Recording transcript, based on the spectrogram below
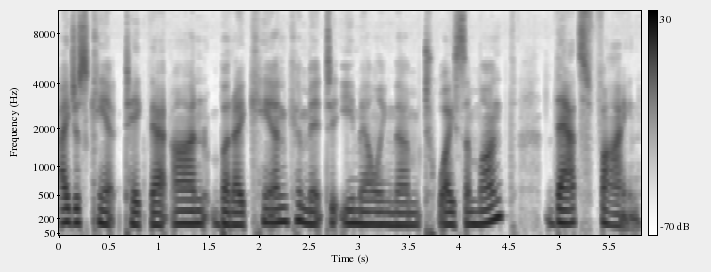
I just can't take that on, but I can commit to emailing them twice a month. That's fine.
